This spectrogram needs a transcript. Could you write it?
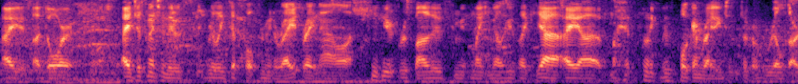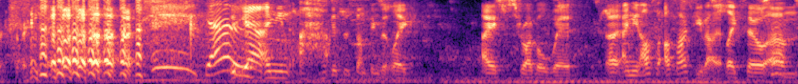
I adore. I just mentioned that it was really difficult for me to write right now. He responded to me, my email. He was like, "Yeah, I uh, my, like this book I'm writing just took a real dark turn." Yes. yeah, I mean, this is something that like I struggle with. Uh, I mean, I'll, I'll talk to you about it. Like, so um,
